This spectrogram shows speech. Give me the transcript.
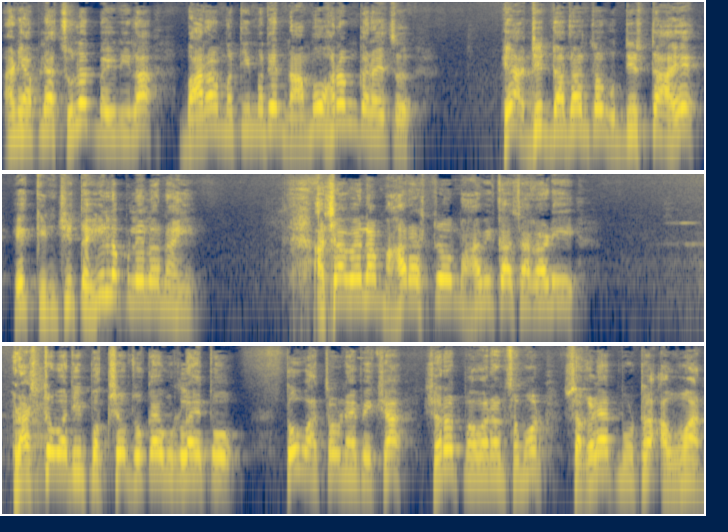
आणि आपल्या चुलत बहिणीला बारामतीमध्ये नामोहरम करायचं. हे अजितदादांचं उद्दिष्ट आहे हे किंचितही लपलेलं नाही. अशा वेळेला महाराष्ट्र महाविकास आघाडी राष्ट्रवादी पक्ष जो काय उरला आहे तो तो वाचवण्यापेक्षा शरद पवारांसमोर सगळ्यात मोठं आव्हान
